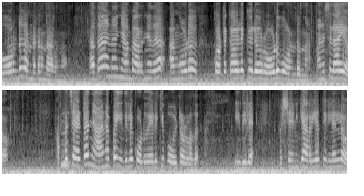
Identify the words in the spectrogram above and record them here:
ബോർഡ് കണ്ടിട്ടുണ്ടായിരുന്നു. അതാണ് ഞാൻ പറഞ്ഞത് അങ്ങോട്ട് കോട്ടക്കാവിലേക്ക് ഒരു റോഡ് പോകണ്ടെന്ന്. മനസ്സിലായോ? അപ്പൊ ചേട്ടാ ഞാനപ്പോ ഇതിലെ കൊടുവേലിക്ക് പോയിട്ടുള്ളത്. ഇതിലെ. പക്ഷെ എനിക്ക് അറിയത്തില്ലല്ലോ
